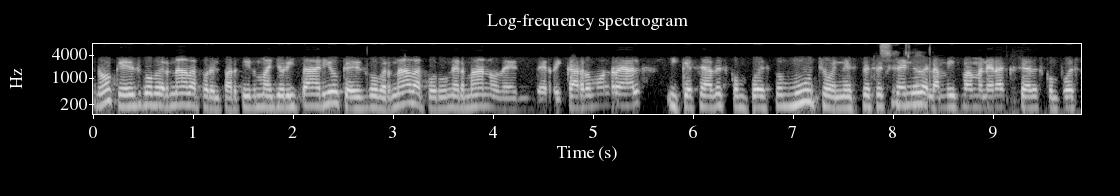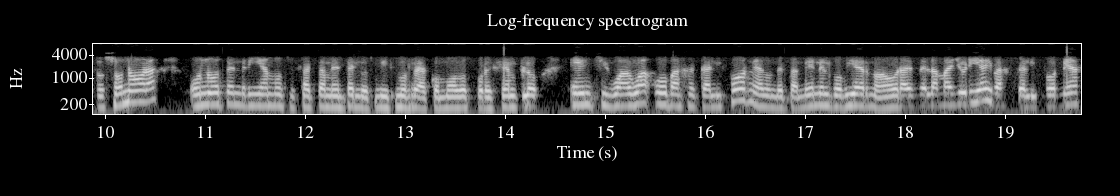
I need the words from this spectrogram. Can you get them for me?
¿no? Que es gobernada por el partido mayoritario, que es gobernada por un hermano de, Ricardo Monreal y que se ha descompuesto mucho en este sexenio de la misma manera que se ha descompuesto Sonora, o no tendríamos exactamente los mismos reacomodos, por ejemplo, en Chihuahua o Baja California, donde también el gobierno ahora es de la mayoría y Baja California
